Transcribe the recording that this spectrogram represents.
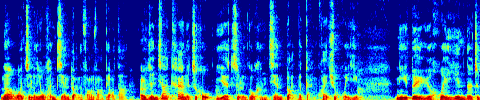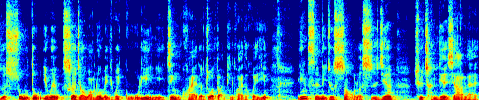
那我只能用很简短的方法表达。而人家看了之后，也只能够很简短的赶快去回应。你对于回应的这个速度，因为社交网络媒体会鼓励你尽快的做短平快的回应，因此你就少了时间去沉淀下来。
